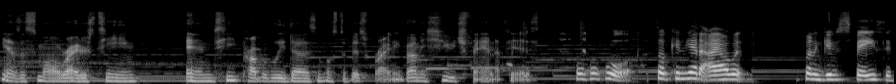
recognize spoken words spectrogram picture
he has a small writers team, and he probably does most of his writing. But I'm a huge fan of his. Cool, cool, cool. So, Kenyatta, I always want to give space if,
